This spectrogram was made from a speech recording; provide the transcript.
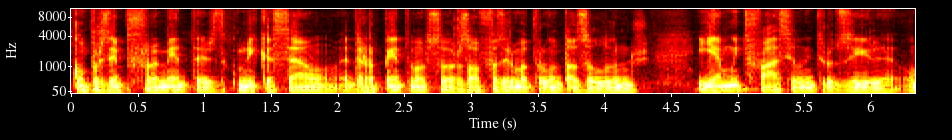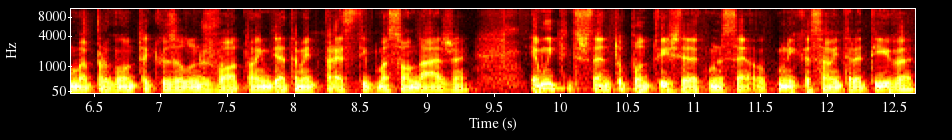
como por exemplo ferramentas de comunicação, de repente uma pessoa resolve fazer uma pergunta aos alunos e é muito fácil introduzir uma pergunta que os alunos votam, imediatamente parece tipo uma sondagem. É muito interessante do ponto de vista da comunicação interativa.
